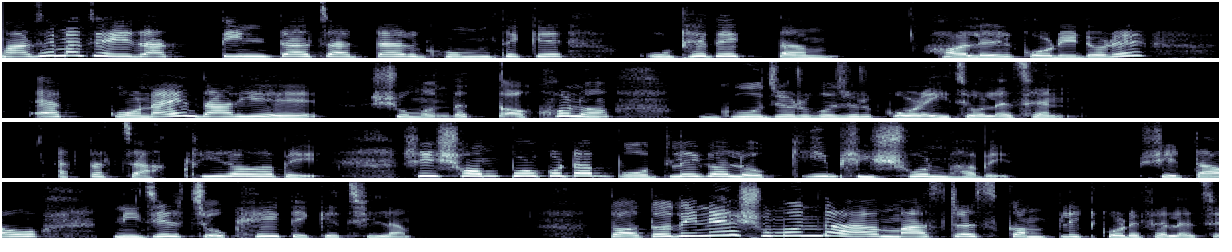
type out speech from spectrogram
মাঝে মাঝেই রাত তিনটা, চারটার ঘুম থেকে উঠে দেখতাম হলের করিডোরের এক কোনায় দাঁড়িয়ে সুমনদা তখনও গুজুর গুজুর করেই চলেছেন। একটা চাকরির অভাবে সেই সম্পর্কটা বদলে গেল কি ভীষণভাবে। সেটাও নিজের চোখেই দেখেছিলাম। ততদিনে সুমনদা মাস্টার্স কমপ্লিট করে ফেলেছে।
